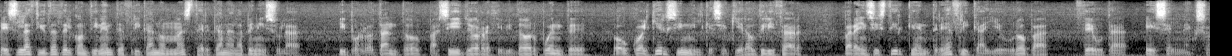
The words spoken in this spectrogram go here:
Es la ciudad del continente africano más cercana a la península, y por lo tanto, pasillo, recibidor, puente o cualquier símil que se quiera utilizar para insistir que entre África y Europa, Ceuta es el nexo.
